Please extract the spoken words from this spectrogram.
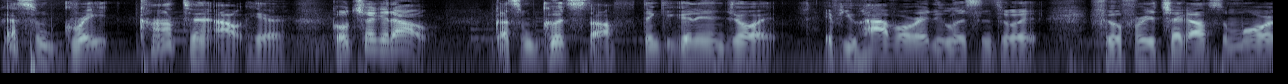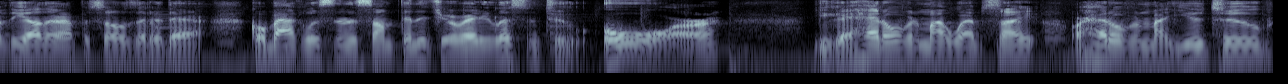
We got some great content out here. Go check it out. Got some good stuff. Think you're going to enjoy it. If you have already listened to it, feel free to check out some more of the other episodes that are there. Go back, listen to something that you already listened to. Or you can head over to my website, or head over to my YouTube,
